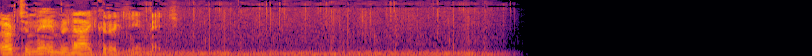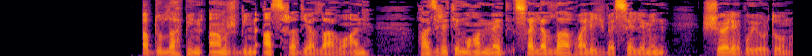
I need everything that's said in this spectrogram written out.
Örtünme emrine aykırı giyinmek. Abdullah bin Amr bin As radıyallahu anh, Hazreti Muhammed sallallahu aleyhi ve sellemin şöyle buyurduğunu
